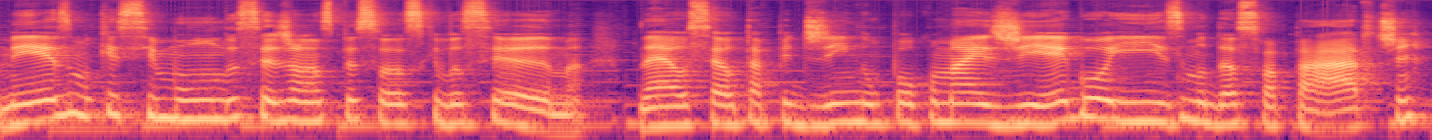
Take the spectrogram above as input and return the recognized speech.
mesmo que esse mundo sejam as pessoas que você ama, né? O céu tá pedindo um pouco mais de egoísmo da sua parte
